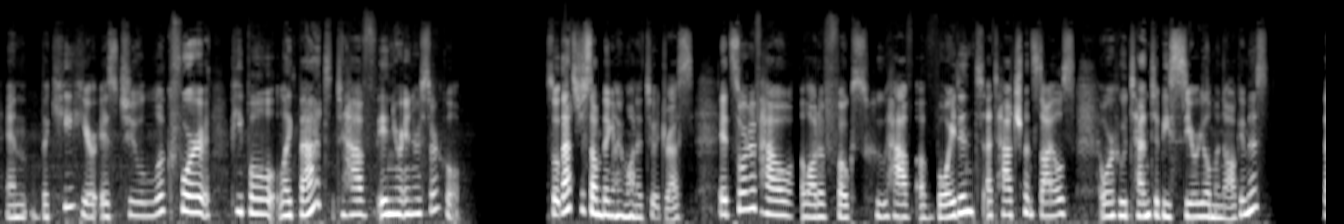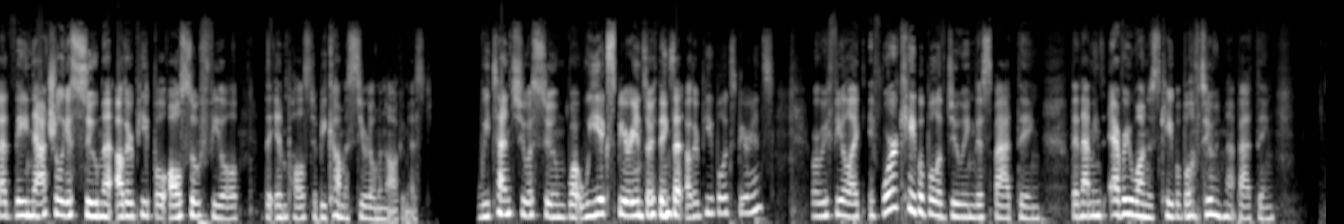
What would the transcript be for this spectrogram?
And the key here is to look for people like that to have in your inner circle. So that's just something I wanted to address. It's sort of how a lot of folks who have avoidant attachment styles or who tend to be serial monogamists, that they naturally assume that other people also feel the impulse to become a serial monogamist we tend to assume what we experience are things that other people experience, where we feel like if we're capable of doing this bad thing, then that means everyone is capable of doing that bad thing.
